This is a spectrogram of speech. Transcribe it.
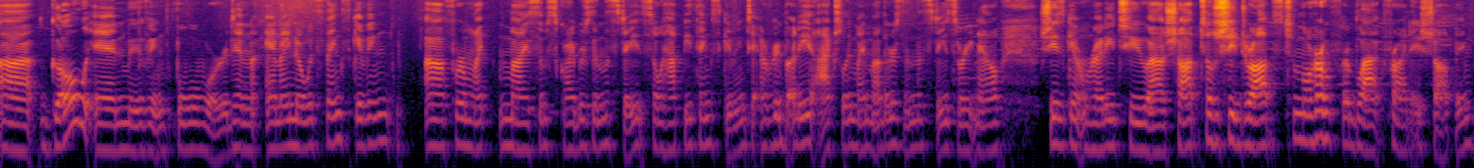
uh, go in moving forward. And, and I know it's Thanksgiving uh, for my, my subscribers in the States. So happy Thanksgiving to everybody. Actually, my mother's in the States right now. She's getting ready to uh, shop till she drops tomorrow for Black Friday shopping.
